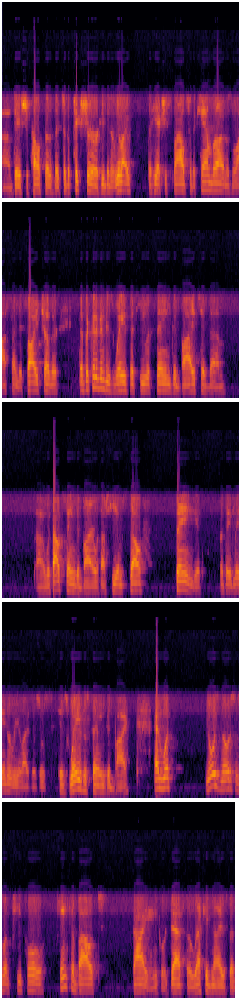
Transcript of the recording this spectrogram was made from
uh, Dave Chappelle says they took a picture, or he didn't realize that he actually smiled for the camera, and it was the last time they saw each other. That there could have been these ways that he was saying goodbye to them uh, without saying goodbye, or without he himself saying it. But they later realized this was his ways of saying goodbye. And what you always notice is when people think about dying or death or recognize that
